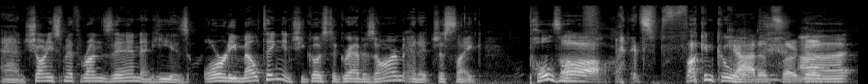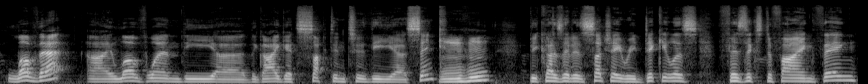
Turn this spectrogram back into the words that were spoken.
and Shawnee Smith runs in and he is already melting, and she goes to grab his arm, and it just like pulls off, and it's fucking cool. Oh. God, it's so good. Uh, love that. I love when the uh, the guy gets sucked into the uh, sink Mm-hmm. because it is such a ridiculous physics defying thing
